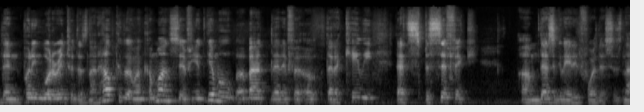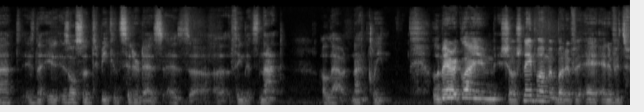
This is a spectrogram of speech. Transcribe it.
then putting water into it does not help. So if you gimel about that, if a, that a keli that's specific. Um, designated for this is not is not is also to be considered as as a, a thing that's not allowed, not clean. But if and if it's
